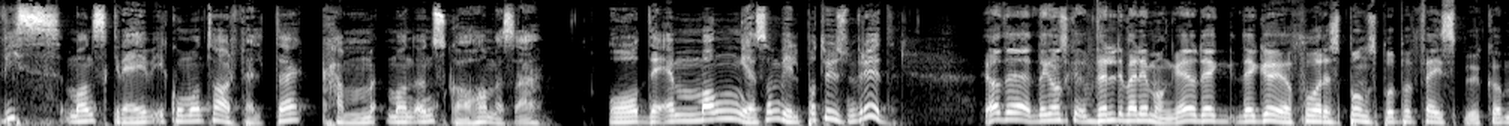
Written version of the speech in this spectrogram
hvis man skrev i kommentarfeltet hvem man ønska å ha med seg. Og det er mange som vil på Tusenfryd. Ja, det, det er ganske, veldig, veldig mange. og det, det, er gøy å få respons på, på Facebook. og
